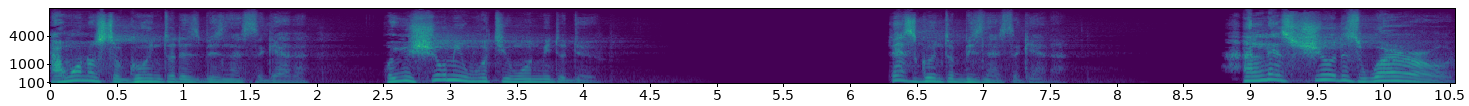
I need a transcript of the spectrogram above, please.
I want us to go into this business together. Will you show me what you want me to do? Let's go into business together. And let's show this world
